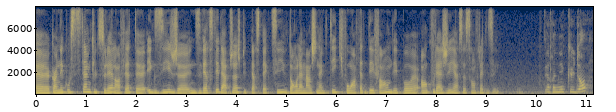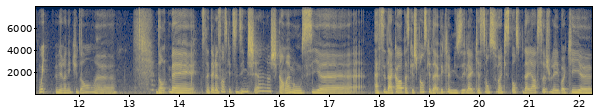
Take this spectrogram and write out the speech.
euh, qu'un écosystème culturel, en fait, euh, exige une diversité d'approches puis de perspectives, dont la marginalité qu'il faut, en fait, défendre et pas euh, encourager à se centraliser. Véronique Cudon? Oui, Véronique Cudon. Donc, ben, c'est intéressant ce que tu dis, Michel. Je suis quand même aussi assez d'accord parce que je pense que avec le musée, la question souvent qui se pose, puis d'ailleurs, ça, je voulais évoquer, euh,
